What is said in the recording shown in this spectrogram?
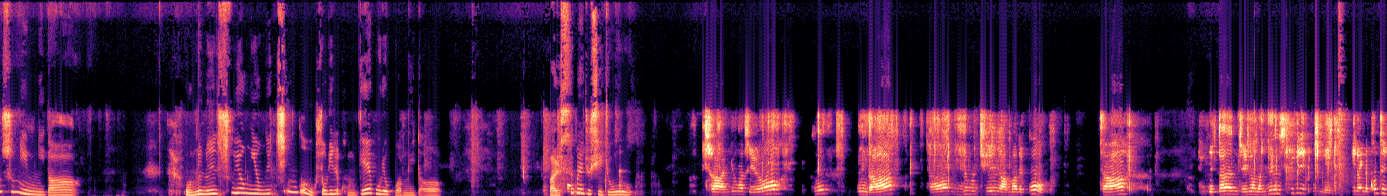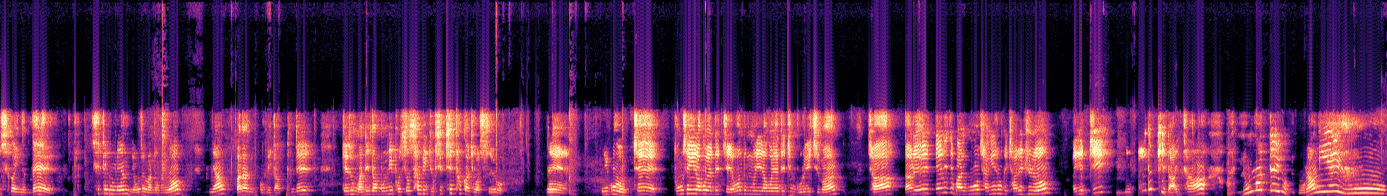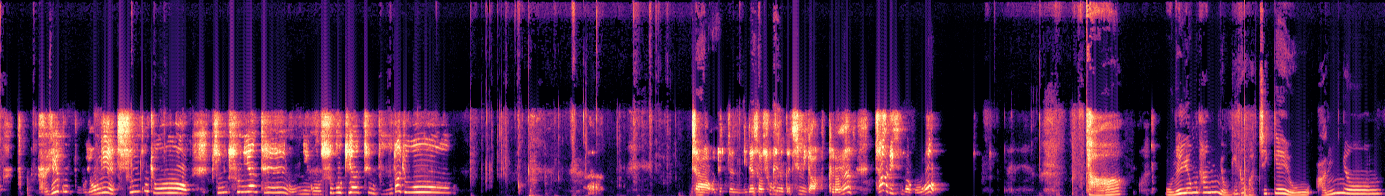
핑순이입니다. 오늘은 수영이 형의 친구 목소리를 공개해 보려고 합니다. 말씀해 주시죠. 자, 안녕하세요. 응, 나. 자, 이름은 뒤에는 안 말했고, 자, 일단 제가 만든 스키비디 폰랩이라는 컨텐츠가 있는데, 실제로는 영상 안 하고요. 그냥 말하는 겁니다. 근데 계속 만들다 보니 벌써 367탄까지 왔어요. 네. 그리고 제 동생이라고 해야 될지 애완동물이라고 해야 될지 모르겠지만 자 나를 때리지 말고 자기소개 잘해주렴 알겠지? 이렇게 나이차 안녕하세요 노랑이에요 그리고 모 영이의 친구죠 핑순이한텐 언니고 수북이한텐 누나죠 자, 어쨌든 이래서 소개는 끝입니다. 그러면 잘 있으라고. 자, 오늘 영상은 여기서 마칠게요. 안녕.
